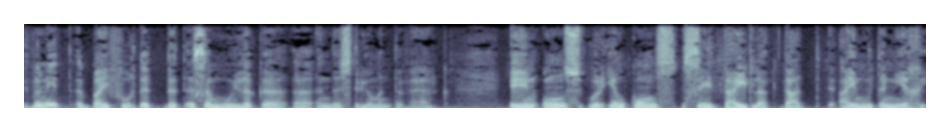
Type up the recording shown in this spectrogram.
ek wil net byvoeg dit dit is 'n moeilike uh, industrie om in te werk. En ons ooreenkoms sê duidelik dat hy moet 'n 9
